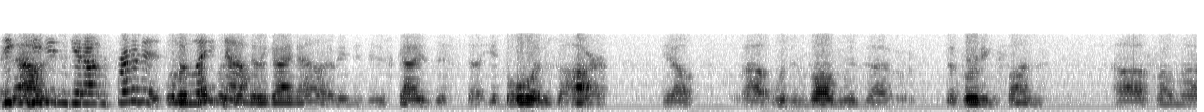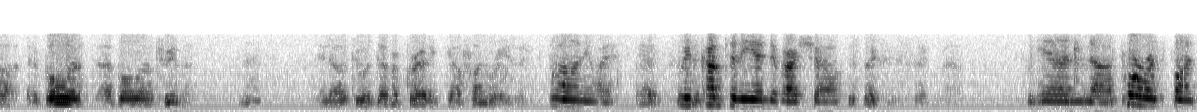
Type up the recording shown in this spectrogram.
he, now, he didn't get out in front of it. It's well, too listen, late listen now. to the guy now. I mean, this guy's this uh, Ebola czar. You know, uh, was involved with uh, diverting funds uh, from uh, Ebola Ebola treatment. You know, to a Democratic uh, fundraising. Well, anyway, Yeah, we've come to the end of our show. This makes me sick, man. Look And uh, poor response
